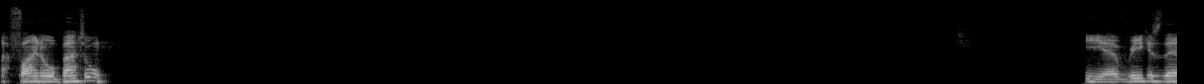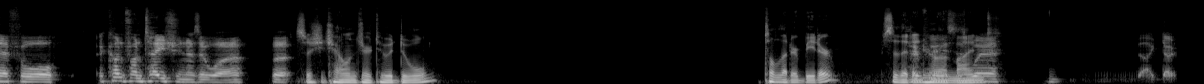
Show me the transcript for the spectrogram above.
A final battle. Yeah, Rikka's there for a confrontation, as it were, but So she challenged her to a duel to let her beat her, so that in her own mind. where I don't.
